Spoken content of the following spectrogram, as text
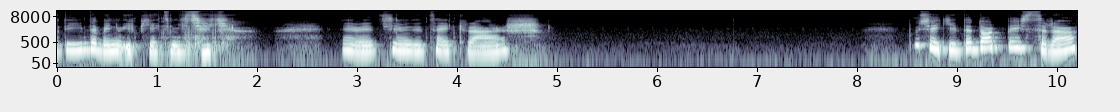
O değil de benim ip yetmeyecek. evet şimdi tekrar. Bu şekilde 4-5 sıra.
